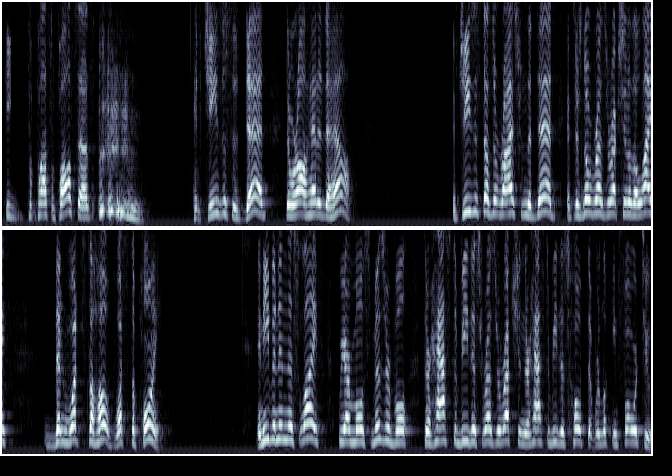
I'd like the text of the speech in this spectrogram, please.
He, Apostle Paul says, if Jesus is dead, then we're all headed to hell. If Jesus doesn't rise from the dead, if there's no resurrection of the life, then what's the hope? What's the point? And even in this life, we are most miserable. There has to be this resurrection. There has to be this hope that we're looking forward to.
